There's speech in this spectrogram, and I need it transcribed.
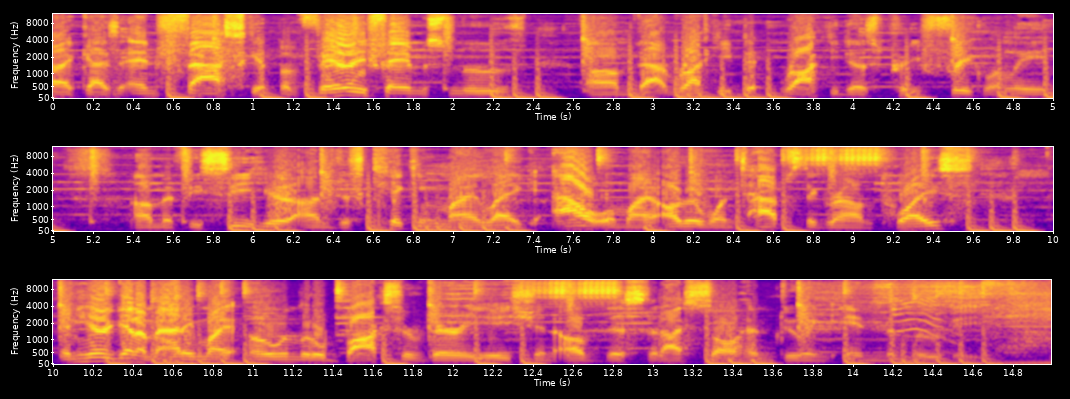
All right, guys, and fast skip, a very famous move um, that Rocky Rocky does pretty frequently. Um, if you see here, I'm just kicking my leg out while my other one taps the ground twice. And here again, I'm adding my own little boxer variation of this that I saw him doing in the movie.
